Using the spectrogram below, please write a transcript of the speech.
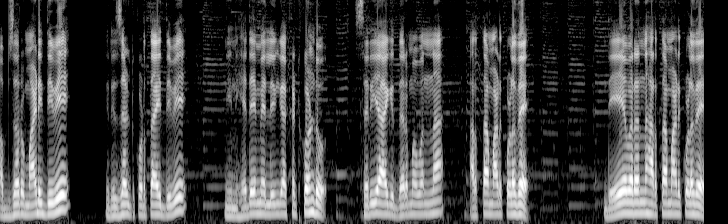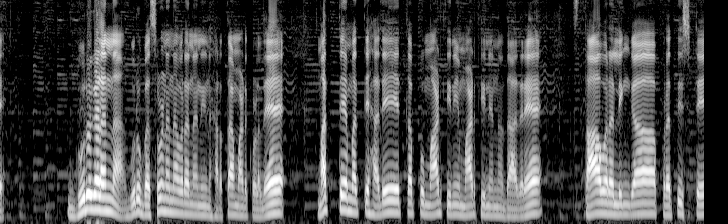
ಅಬ್ಸರ್ವ್ ಮಾಡಿದ್ದೀವಿ ರಿಸಲ್ಟ್ ಕೊಡ್ತಾ ಇದ್ದೀವಿ. ನೀನು ಹೆದೆ ಮೇಲೆ ಲಿಂಗ ಕಟ್ಕೊಂಡು ಸರಿಯಾಗಿ ಧರ್ಮವನ್ನು ಅರ್ಥ ಮಾಡಿಕೊಳ್ಳದೆ, ದೇವರನ್ನು ಅರ್ಥ ಮಾಡಿಕೊಳ್ಳದೆ, ಗುರುಗಳನ್ನು, ಗುರು ಬಸವಣ್ಣನವರನ್ನು ನೀನು ಅರ್ಥ ಮಾಡಿಕೊಳ್ಳದೆ ಮತ್ತೆ ಮತ್ತೆ ಅದೇ ತಪ್ಪು ಮಾಡ್ತೀನಿ ಮಾಡ್ತೀನಿ ಅನ್ನೋದಾದರೆ ಸ್ಥಾವರಲಿಂಗ, ಪ್ರತಿಷ್ಠೆ,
